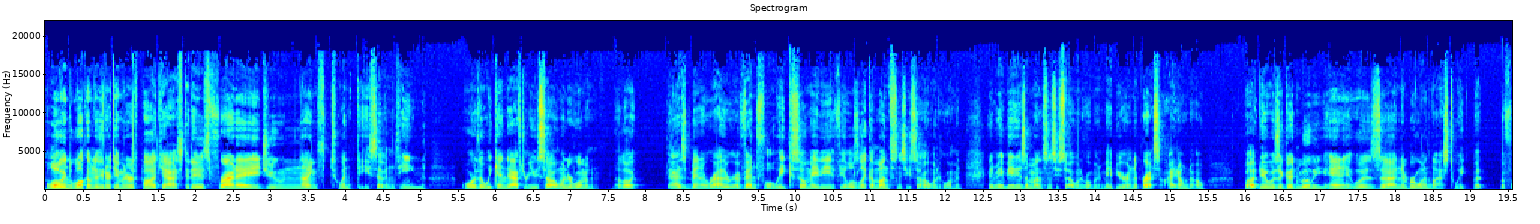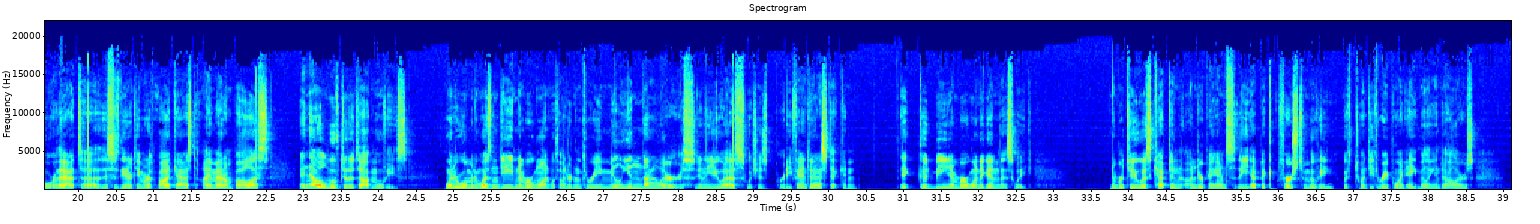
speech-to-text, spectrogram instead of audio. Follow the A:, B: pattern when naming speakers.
A: Hello and welcome to the Entertainment Earth podcast. It is Friday, June 9th, 2017, or the weekend after you saw Wonder Woman. Although it has been a rather eventful week, so maybe it feels like a month since you saw Wonder Woman. And maybe it is a month since you saw Wonder Woman. Maybe you're in the press. I don't know. But it was a good movie, and it was uh, number one last week. But before that, uh, this is the Entertainment Earth podcast. I'm Adam Pawlus, and now we'll move to the top movies. Wonder Woman was indeed number one with $103 million in the US, which is pretty fantastic, and it could be number one again this week. Number two was Captain Underpants, the epic first movie, with $23.8 million.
